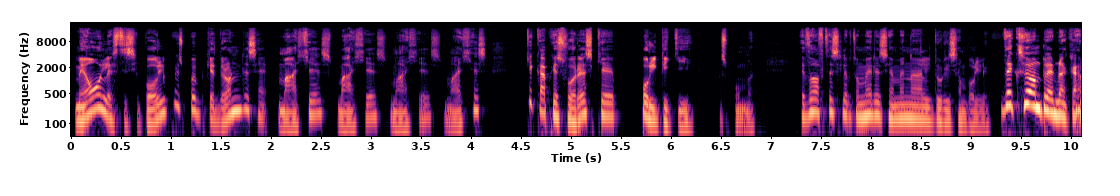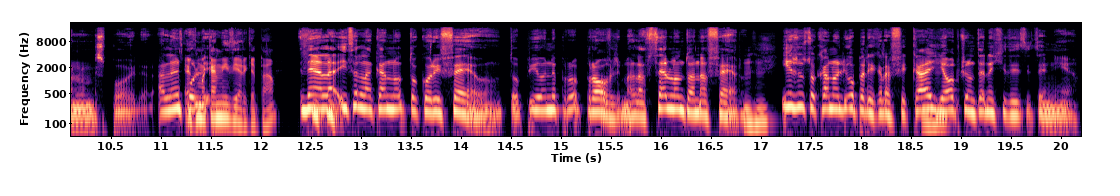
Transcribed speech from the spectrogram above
με όλες τις υπόλοιπες που επικεντρώνονται σε μάχες, μάχες, μάχες, μάχες και κάποιες φορές και πολιτική ας πούμε. Εδώ αυτές οι λεπτομέρειες για μένα λειτουργήσαν πολύ. Δεν ξέρω αν πρέπει να κάνουμε spoiler, αλλά είναι Έχουμε πολύ... κάνει ήδη αρκετά. Ναι, αλλά ήθελα να κάνω το κορυφαίο, το οποίο είναι προ- πρόβλημα, αλλά θέλω να το αναφέρω. Μμμ. Ίσως το κάνω λίγο περιγραφικά Μμμ. για όποιον δεν έχει δει τη ταινία.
